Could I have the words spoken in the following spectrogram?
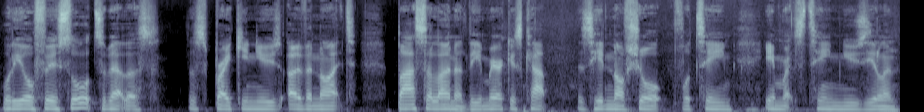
What are your first thoughts about this? This breaking news overnight. Barcelona, the America's Cup, is heading offshore for Team Emirates, Team New Zealand.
